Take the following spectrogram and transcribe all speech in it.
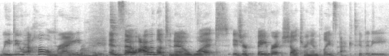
we do at home, right? Right. And so I would love to know what is your favorite sheltering in place activity?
